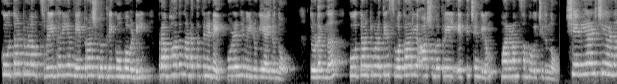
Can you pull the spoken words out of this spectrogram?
കൂത്താട്ടുകുളം ശ്രീധരിയം നേത്രാശുപത്രി കോമ്പവടി പ്രഭാത നടത്തത്തിനിടെ കുഴഞ്ഞു വീഴുകയായിരുന്നു. തുടർന്ന് കൂത്താട്ടുകുളത്തെ സ്വകാര്യ ആശുപത്രിയിൽ എത്തിച്ചെങ്കിലും മരണം സംഭവിച്ചിരുന്നു. ശനിയാഴ്ചയാണ്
